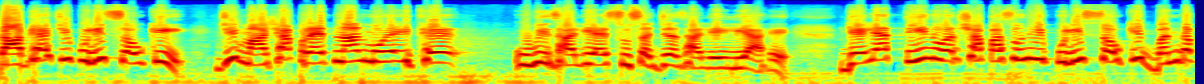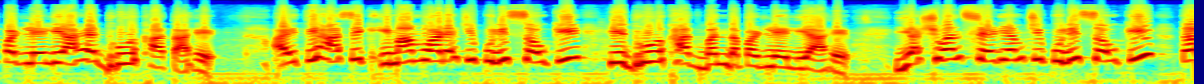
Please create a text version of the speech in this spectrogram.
दाभ्याची पोलीस चौकी जी माझ्या प्रयत्नांमुळे इथे उभी झाली आहे सुसज्ज झालेली आहे. गेल्या तीन वर्षापासून ही पोलीस चौकी बंद पडलेली आहे धूळ खात आहे. ऐतिहासिक इमामवाड्याची पोलीस चौकी ही धूळ खात बंद पडलेली आहे. यशवंत स्टेडियमची पोलीस चौकी तर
